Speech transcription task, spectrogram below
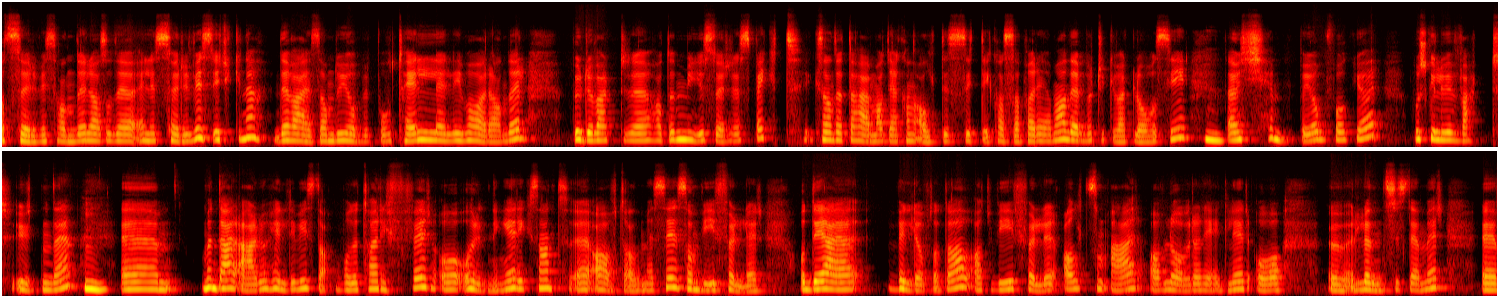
at servicehandel, altså det, eller serviceyrkene, det være seg om du jobber på hotell eller i varehandel, burde vært, uh, hatt en mye større respekt. Ikke sant? Dette her med at jeg kan alltid sitte i kassa på Rema, det burde ikke vært lov å si. Mm. Det er jo en kjempejobb folk gjør. Hvor skulle vi vært uten det? Mm. Uh, men der er det jo heldigvis da, både tariffer og ordninger uh, avtalemessig som vi følger. Og det er jeg veldig opptatt av. At vi følger alt som er av lover og regler og lønnssystemer.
